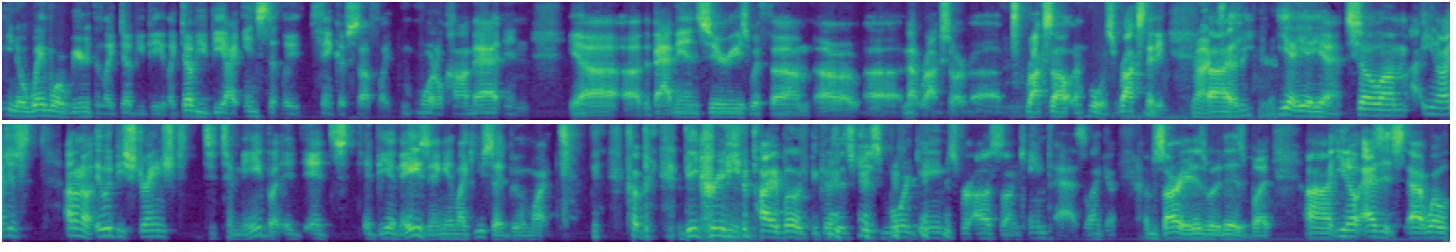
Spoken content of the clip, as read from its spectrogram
you know way more weird than like WB. Like WB, I instantly think of stuff like Mortal Kombat and yeah, uh, the Batman series with um uh, uh not Rockstar, uh Rockstar, what was? Rocksteady? Rocksteady. Uh, yeah. yeah, yeah, yeah. So um, you know, I just I don't know. It would be strange to, to me, but it, it's it'd be amazing. And like you said, boom, what be greedy and buy both because it's just more games for us on Game Pass. Like, uh, I'm sorry, it is what it is. But uh, you know, as it's uh, well,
